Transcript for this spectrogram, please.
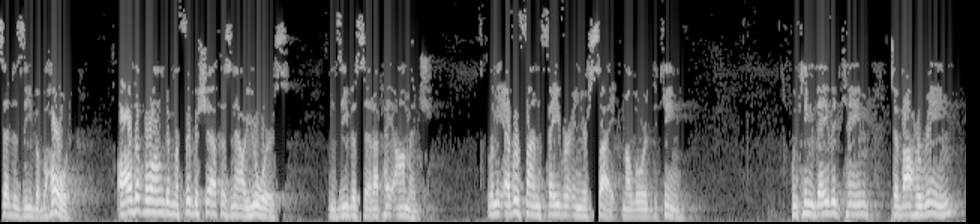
said to Ziba, Behold, all that belonged to Mephibosheth is now yours. And Ziba said, I pay homage. Let me ever find favor in your sight, my lord the king. When King David came to Bahurim,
